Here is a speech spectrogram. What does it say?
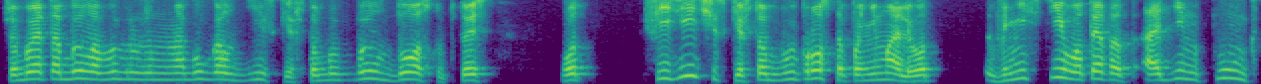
чтобы это было выгружено на Google диске, чтобы был доступ. То есть вот физически, чтобы вы просто понимали, вот внести вот этот один пункт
